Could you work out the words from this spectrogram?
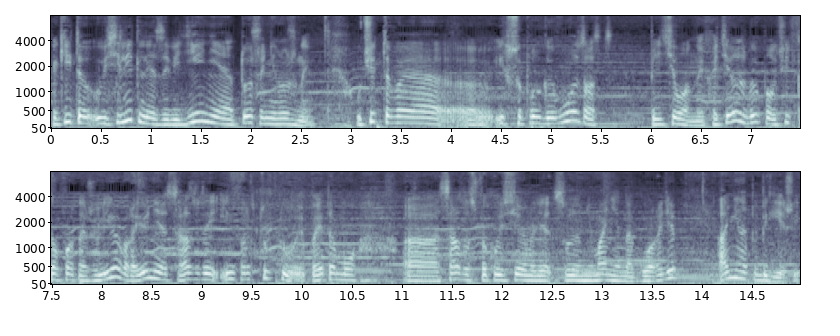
Какие-то увеселительные заведения тоже не нужны. Учитывая их супругой возраст, пенсионный, хотелось бы получить комфортное жилье в районе с развитой инфраструктурой, поэтому э, сразу сфокусировали свое внимание на городе, а не на побережье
